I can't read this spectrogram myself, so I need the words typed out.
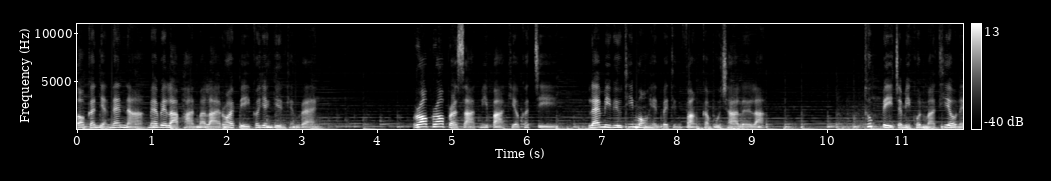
ต่อกันอย่างแน่นหนา แม้เวลาผ่านมาหลายร้อยปีก็ยังยืนแข็งแรง รอบๆปราสาทมีป่าเขียวขจี และมีวิวที่มองเห็นไปถึงฝั่งกัมพูชาเลยล่ะ ทุกปีจะมีคนมาเที่ยวใน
